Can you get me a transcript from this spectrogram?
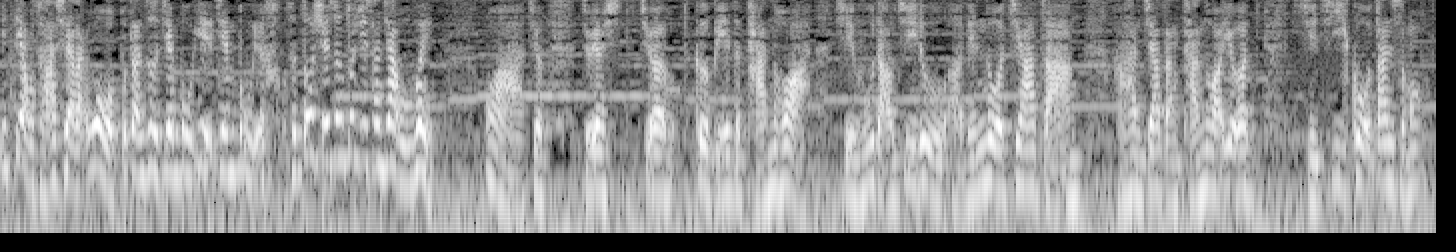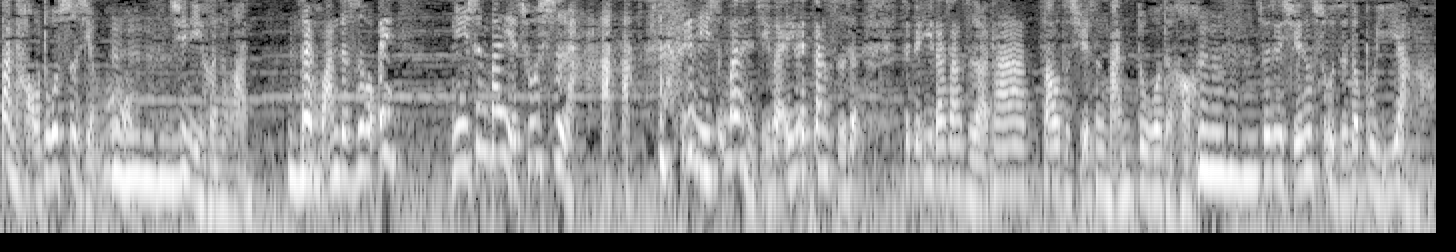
一调查下来，哇！我不但日间部、夜间部也好，很多学生都去参加舞会，哇！就就要就要个别的谈话，写辅导记录啊，联络家长啊，和家长谈话，又要写记过单，什么办好多事情，哦，心里很烦。在烦的时候，哎，女生班也出事了，哈哈，这个女生班很奇怪，因为当时这个育达商职啊，他招的学生蛮多的哈，所以这个学生素质都不一样啊。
